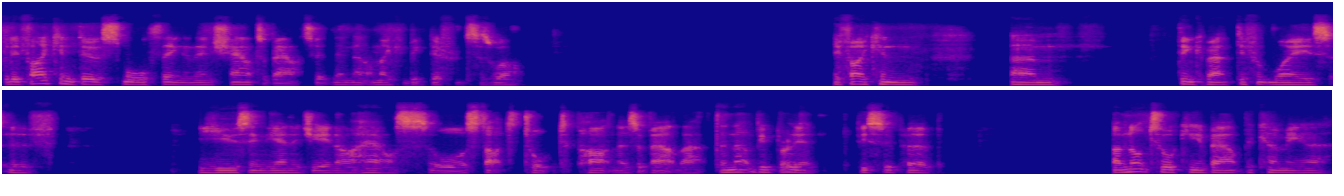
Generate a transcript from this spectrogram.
but if I can do a small thing and then shout about it, then that'll make a big difference as well. If I can um, think about different ways of using the energy in our house or start to talk to partners about that, then that would be brilliant, be superb. I'm not talking about becoming a,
